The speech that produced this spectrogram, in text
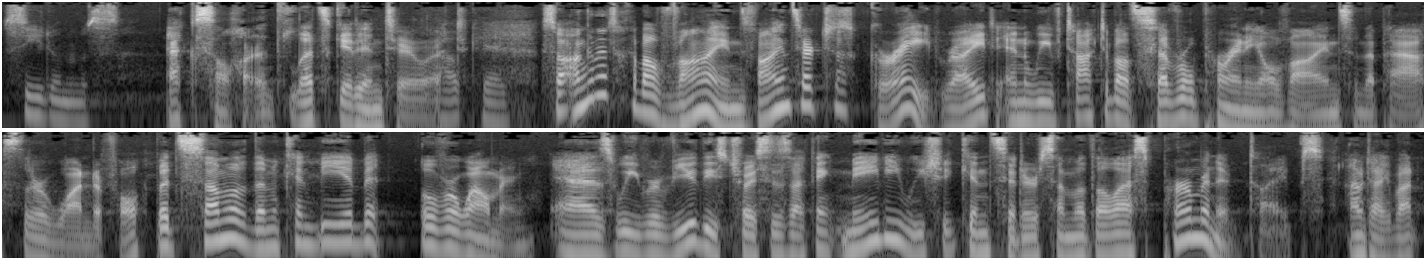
sedums. Excellent. Let's get into it. Okay. So, I'm going to talk about vines. Vines are just great, right? And we've talked about several perennial vines in the past that are wonderful, but some of them can be a bit overwhelming. As we review these choices, I think maybe we should consider some of the less permanent types. I'm talking about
